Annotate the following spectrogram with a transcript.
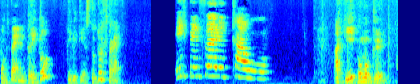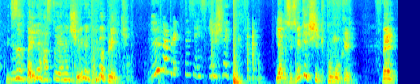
Und bei einem Drittel dividierst du durch 3. Ich bin völlig K.O. AG Pumuckl, mit dieser Tabelle hast du ja einen schönen Überblick. Überblick, das ist geschickt. Ja, das ist wirklich schick, Pumuckl. Weil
